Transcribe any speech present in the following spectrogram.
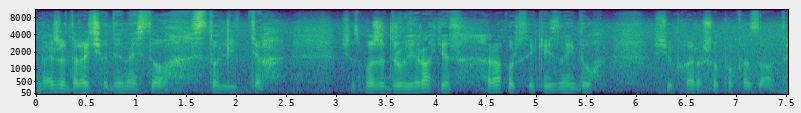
Вежа, до речі, 11 століття. Зараз може другий ракурс якийсь знайду, щоб хорошо показати.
